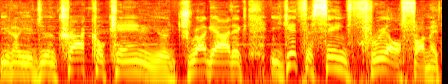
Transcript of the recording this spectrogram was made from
you know, you're doing crack cocaine or you're a drug addict. You get the same thrill from it.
